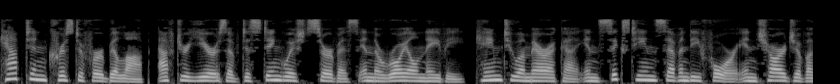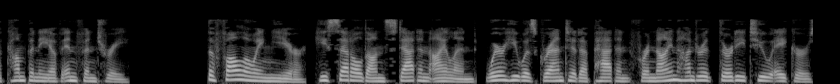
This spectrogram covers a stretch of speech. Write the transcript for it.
Captain Christopher Billop, after years of distinguished service in the Royal Navy, came to America in 1674 in charge of a company of infantry. The following year, he settled on Staten Island, where he was granted a patent for 932 acres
